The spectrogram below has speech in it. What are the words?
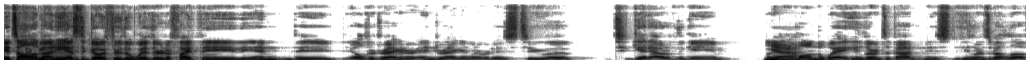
It's all I about mean, he has to go through the Wither to fight the the end the Elder Dragon or End Dragon, whatever it is, to uh, to get out of the game. But Yeah. Along the way, he learns about his he learns about love.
